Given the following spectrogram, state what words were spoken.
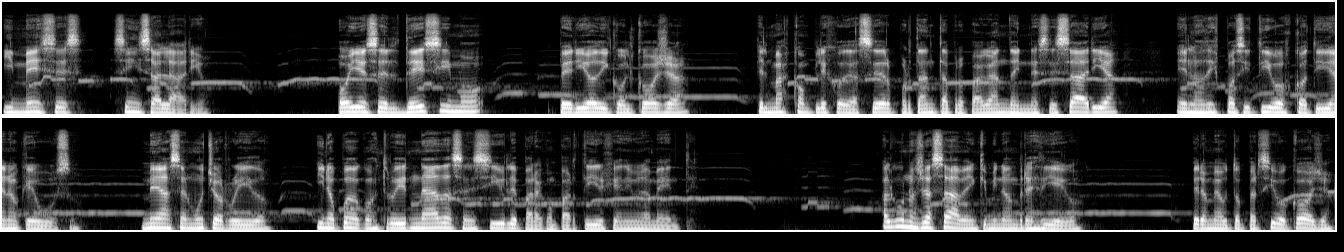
y meses sin salario. Hoy es el décimo periódico El Colla, el más complejo de hacer por tanta propaganda innecesaria en los dispositivos cotidianos que uso. Me hacen mucho ruido y no puedo construir nada sensible para compartir genuinamente. Algunos ya saben que mi nombre es Diego, pero me autopercibo Colla.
